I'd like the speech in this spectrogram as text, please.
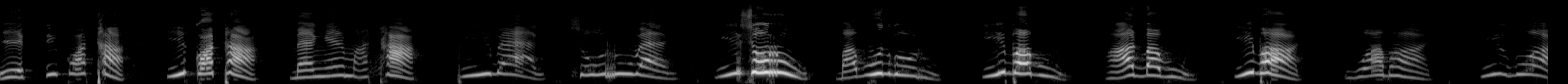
একটি কথা, কি কথা? ব্যাঙের মাথা, কি ব্যাং সরু ব্যাং কি সরু? বাবুন গরু, কি বাবুন? ভাত বাবুন, কি ভাত গোয়া ভাত কি গোয়া?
